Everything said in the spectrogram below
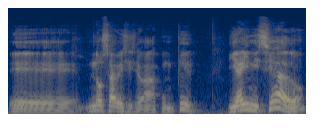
eh, no sabe si se van a cumplir. Y ha iniciado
